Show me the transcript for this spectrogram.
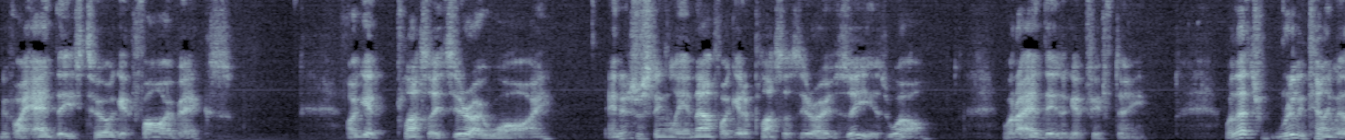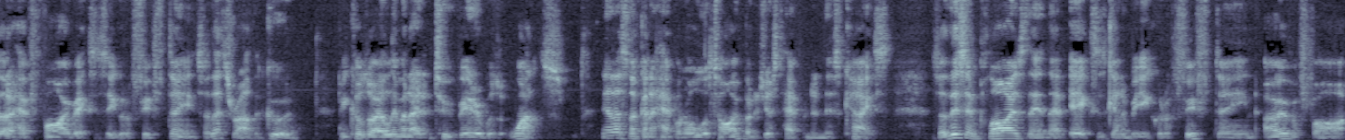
If I add these two, I get 5x. I get plus a 0y. And interestingly enough, I get a plus a 0z as well. When I add these, I get 15. Well, that's really telling me that I have 5x is equal to 15. So that's rather good because I eliminated two variables at once. Now, that's not going to happen all the time, but it just happened in this case. So this implies then that x is going to be equal to 15 over 5,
